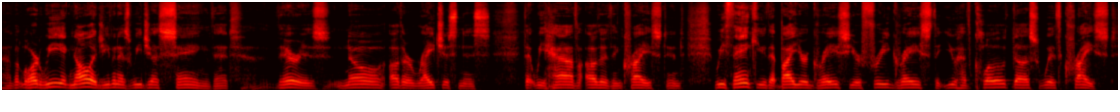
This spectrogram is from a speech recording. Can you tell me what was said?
Uh, but Lord, we acknowledge, even as we just sang, that uh, there is no other righteousness that we have other than Christ. And we thank you that by your grace, your free grace, that you have clothed us with Christ.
